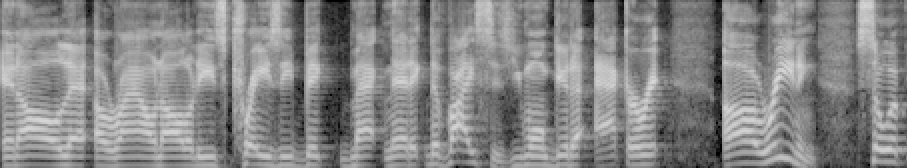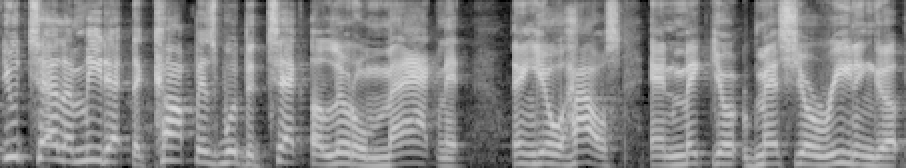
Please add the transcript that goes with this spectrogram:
and all that around all of these crazy big magnetic devices. You won't get an accurate uh, reading. So if you telling me that the compass will detect a little magnet in your house and make your mess your reading up,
